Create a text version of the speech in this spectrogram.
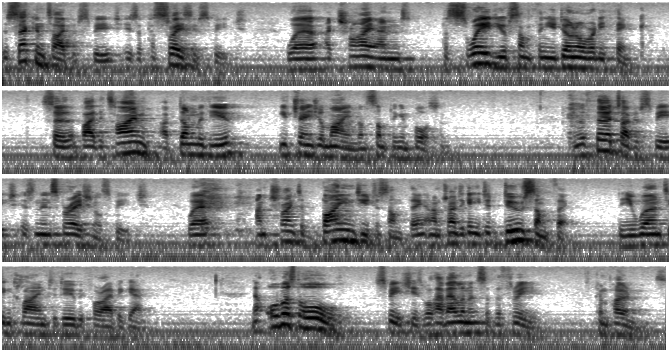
The second type of speech is a persuasive speech, where I try and persuade you of something you don't already think, so that by the time I've done with you, you've changed your mind on something important. And the third type of speech is an inspirational speech, where I'm trying to bind you to something and I'm trying to get you to do something that you weren't inclined to do before I began. Now, almost all speeches will have elements of the three components,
